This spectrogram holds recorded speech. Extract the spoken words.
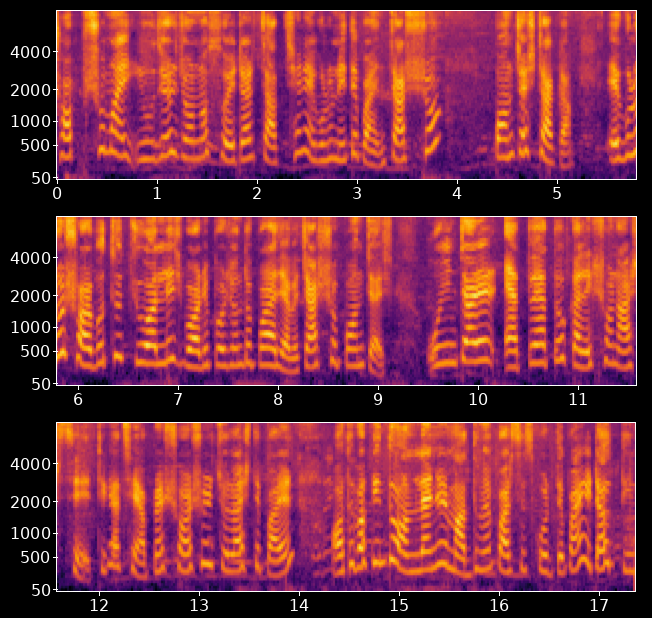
সব সময় ইউজের জন্য সোয়েটার চাচ্ছেন, এগুলো নিতে পারেন, চারশো পঞ্চাশ টাকা। এগুলো সর্বোচ্চ চুয়াল্লিশ বডি পর্যন্ত পরা যাবে, চারশো পঞ্চাশ। উইন্টারের এত এত কালেকশন আসছে, ঠিক আছে? আপনারা সরাসরি চলে আসতে পারেন, অথবা কিন্তু অনলাইনের মাধ্যমে পারচেস করতে পারেন। এটাও তিন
